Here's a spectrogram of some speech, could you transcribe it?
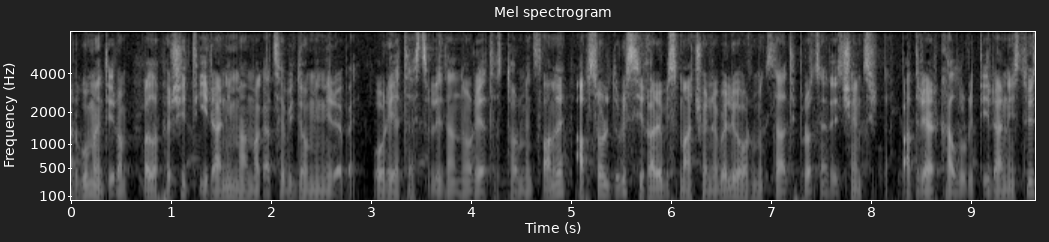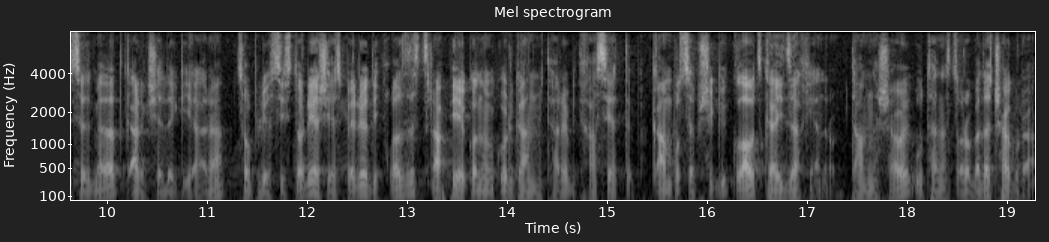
არგუმენტი, რომ ყველაფერში ტირანი მამაკაცები დომინირებენ. 2000 წლიდან 2012 წლამდე აბსოლუტური სიღარიბის მაჩვენებელი 50%-ით შემცირდა. პატრიარქალური ტირანისთვის ზედმეტად კარგი შედეგია, რა? სოფლიოს ისტორიაში ეს პერიოდი ყველაზე სწრაფი ეკონომიკური განვითარებით ხასიათდება. კამპუსებში კი კვლავაც გაიძახიან, რომ დამნაშავე უთანასწორობა და ჩაგვრაა.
